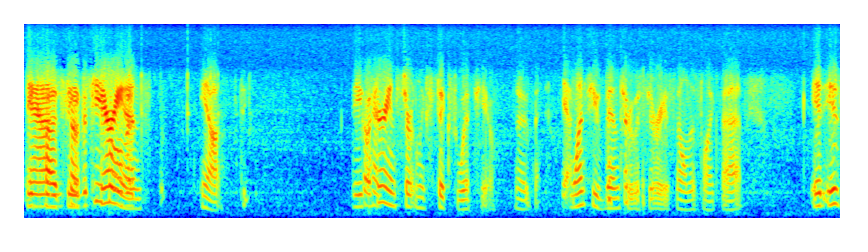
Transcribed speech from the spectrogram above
Because and the so the people that- experience, yeah, the, the Go ahead. experience certainly sticks with you. you know, Yeah. Once you've been through a serious illness like that, it is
